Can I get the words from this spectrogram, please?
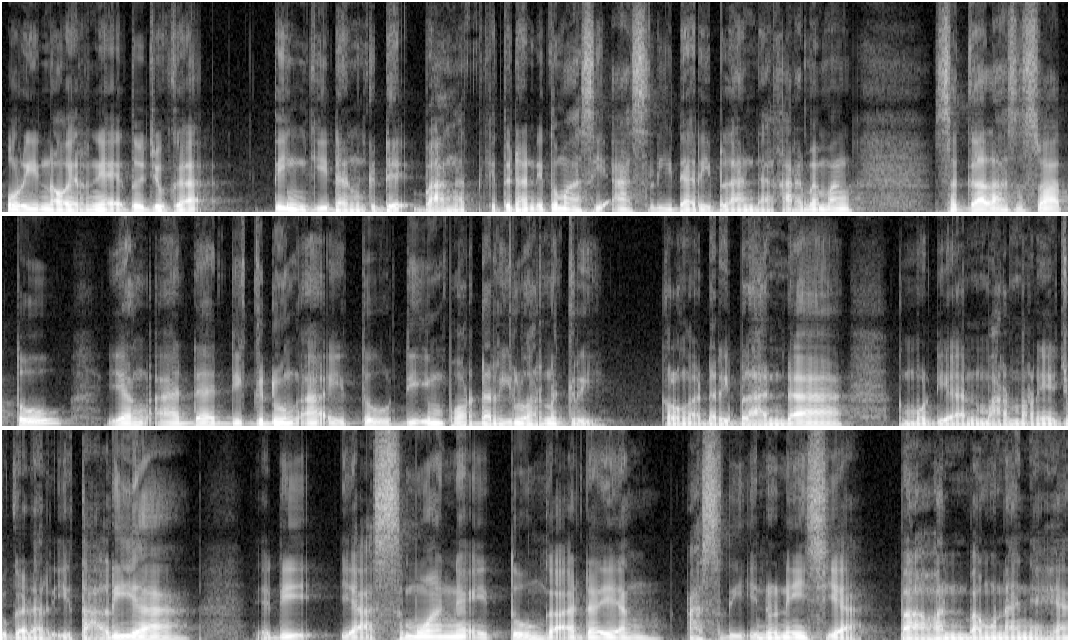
urinoirnya itu juga tinggi dan gede banget gitu dan itu masih asli dari Belanda karena memang segala sesuatu yang ada di gedung A itu diimpor dari luar negeri. Kalau nggak dari Belanda, kemudian marmernya juga dari Italia. Jadi ya semuanya itu nggak ada yang asli Indonesia bahan bangunannya ya.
